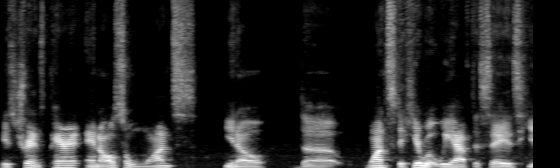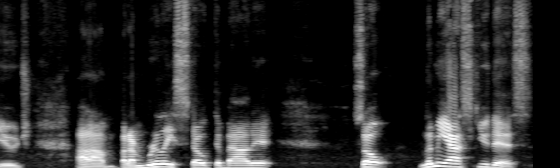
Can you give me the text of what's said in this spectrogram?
is transparent and also wants you know the wants to hear what we have to say is huge. Um, but I'm really stoked about it. So let me ask you this:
